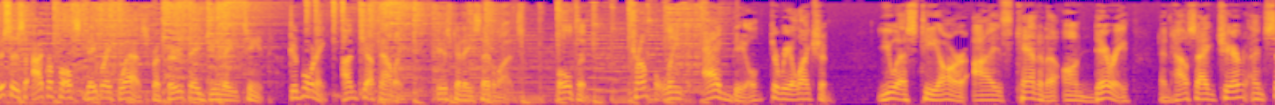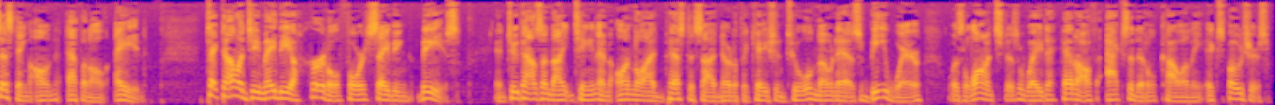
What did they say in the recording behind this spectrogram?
This is AgriPulse Daybreak West for Thursday, June 18th. Good morning. I'm Jeff Nalley. Here's today's headlines. Bolton. Trump linked ag deal to reelection. USTR eyes Canada on dairy and House Ag Chair insisting on ethanol aid. Technology may be a hurdle for saving bees. In 2019, an online pesticide notification tool known as BeeWhere was launched as a way to head off accidental colony exposures.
